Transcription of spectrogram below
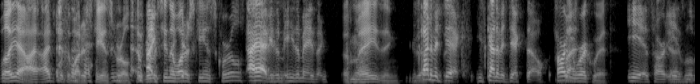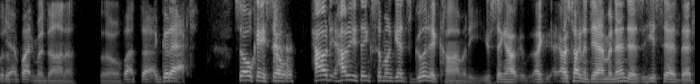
Well, yeah, I, I'd get the water skiing squirrel too. Have you ever seen the water skiing squirrel? I have. He's, he's amazing. amazing. He's kind of a dick. He's kind of a dick, though. Hard to work with. He is hard. Yeah, he a little bit yeah, of but Madonna. So, but uh, good act. so okay, so how do how do you think someone gets good at comedy? You're saying how like I was talking to Dan Menendez. and He said that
